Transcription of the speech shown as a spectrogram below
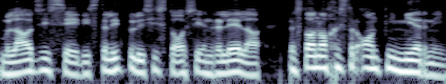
Mulaudzi sê die Stellit polisiestasie in Relela bestaan nog gisteraand nie meer nie.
